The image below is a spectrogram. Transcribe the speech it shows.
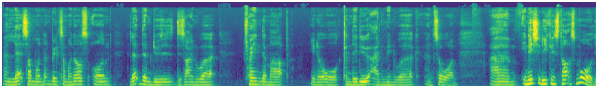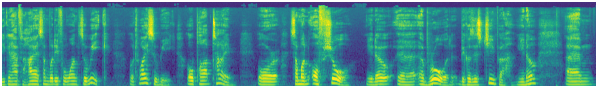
and let someone bring someone else on, let them do this design work, train them up, you know, or can they do admin work and so on. Um, initially, you can start small. You can have to hire somebody for once a week or twice a week or part time or someone offshore, you know, uh, abroad because it's cheaper, you know. Um,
